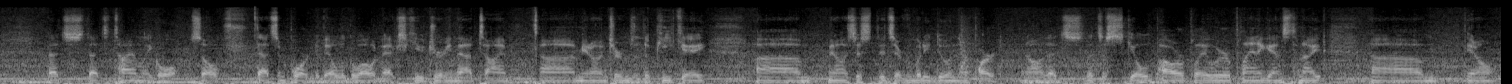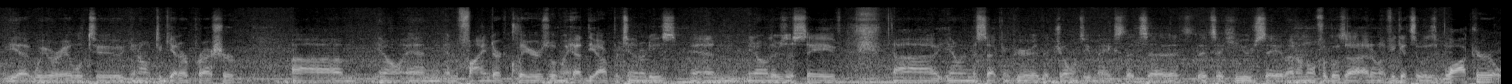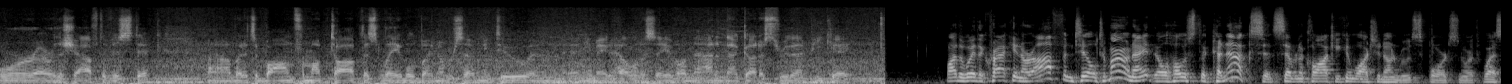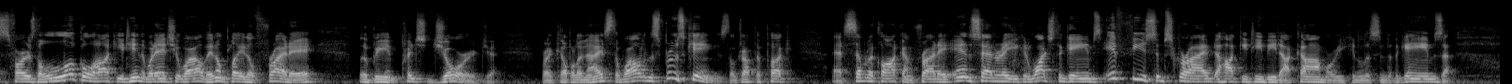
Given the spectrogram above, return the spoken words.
that's that's a timely goal. So that's important to be able to go out and execute during that time. Um, you know, in terms of the PK, um, you know, it's just it's everybody doing their part. You know, that's that's a skilled power play we were playing against tonight. Um, you know, yet we were able to you know to get our pressure um, you know, and, and find our clears when we had the opportunities. And you know, there's a save, uh, you know, in the second period that Jonesy makes. That's a that's, a huge save. I don't know if it goes. out, I don't know if he gets it with his blocker or or the shaft of his stick. Uh, but it's a bomb from up top that's labeled by number 72, and, and he made a hell of a save on that, and that got us through that PK. By the way, the Kraken are off until tomorrow night. They'll host the Canucks at 7 o'clock. You can watch it on Root Sports Northwest. As far as the local hockey team, the Wenatchee Wild, they don't play till Friday. They'll be in Prince George for a couple of nights. The Wild and the Spruce Kings, they'll drop the puck at 7 o'clock on Friday and Saturday. You can watch the games if you subscribe to hockeytv.com or you can listen to the games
